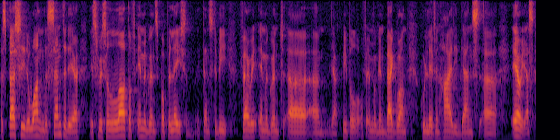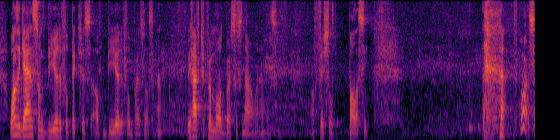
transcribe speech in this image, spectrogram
especially the one in the center there is with a lot of immigrants population. It tends to be very immigrant, uh, um, yeah, people of immigrant background who live in highly dense uh, areas. Once again, some beautiful pictures of beautiful Brussels. Uh, we have to promote Brussels now. It's official policy. of course.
